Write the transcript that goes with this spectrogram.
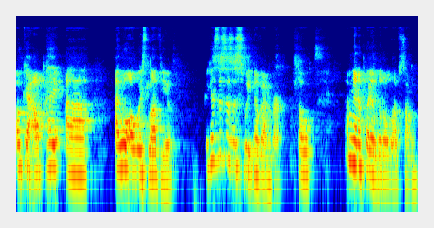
Okay, I'll play. Uh, I will always love you because this is a sweet November. So I'm gonna play a little love song.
